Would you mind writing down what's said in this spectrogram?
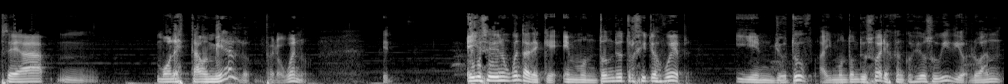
se ha, mm, molestado en mirarlo. Pero bueno, eh, ellos se dieron cuenta de que en un montón de otros sitios web y en YouTube hay un montón de usuarios que han cogido su vídeo, lo han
